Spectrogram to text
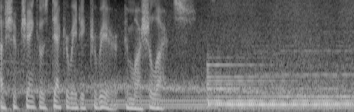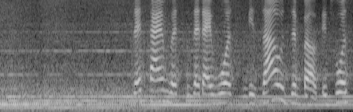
of Shevchenko's decorated career in martial arts. That time that, that I was without the belt, it was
